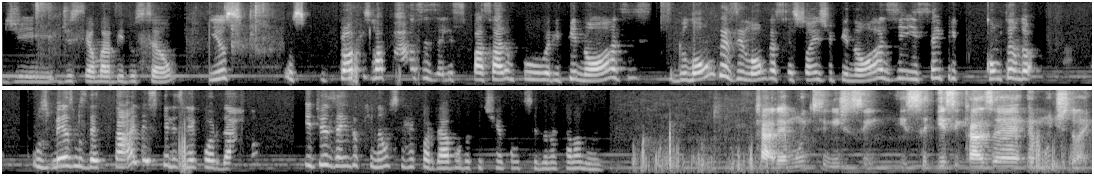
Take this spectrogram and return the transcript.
de, de ser uma abdução. E os, os próprios rapazes, eles passaram por hipnoses, longas e longas sessões de hipnose e sempre contando os mesmos detalhes que eles recordavam e dizendo que não se recordavam do que tinha acontecido naquela noite. Cara, é muito sinistro, sim. Esse, esse caso é, é muito estranho.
